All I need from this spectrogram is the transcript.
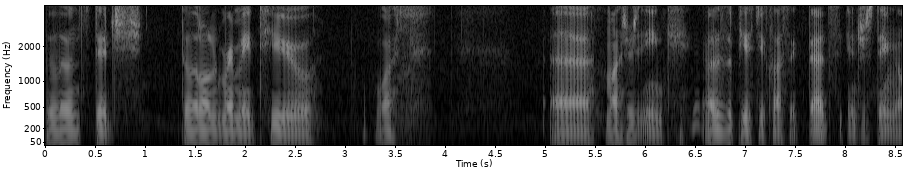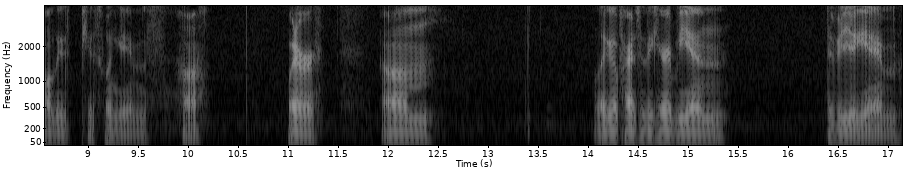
Lilo and Stitch, The Little Mermaid 2, what? Uh, Monsters Inc. Oh, this is a PS2 classic. That's interesting. All these PS1 games, huh? Whatever. Um, Lego Pirates of the Caribbean, the video game,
